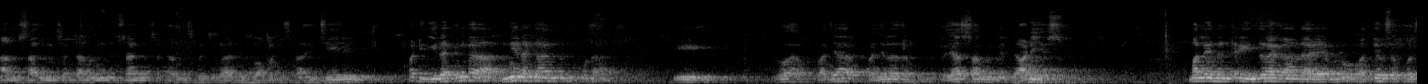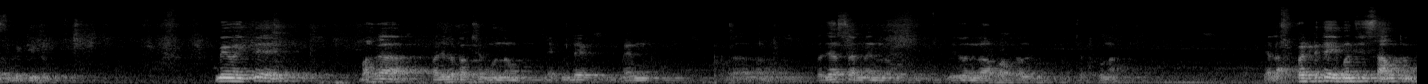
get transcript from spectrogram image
నాలుగు సాగు చట్టాలు మూడు సాగు చట్టాలు తీసుకొచ్చి వారిని లోపల తీసుకుని చేయలేదు. బట్ ఈ రకంగా అన్ని రకాలను కూడా ఈ ప్రజా ప్రజల ప్రజాస్వామ్యం మీద దాడి చేస్తుంది. మళ్ళీ ఏంటంటే ఇందిరాగాంధీ హయాంలో అత్యవసర పరిస్థితి పెట్టిండ్రు. మేమైతే బాగా ప్రజల పక్షంగా ఉన్నాం. లేకుంటే మేము ప్రజాస్వామ్యంలో విలువను కాపాడుతామని చెప్పుకున్నాం. ఇలా అప్పటికైతే ఎమర్జెన్సీ సాగుతుంది.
